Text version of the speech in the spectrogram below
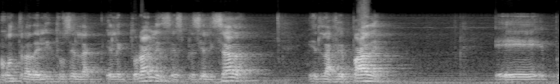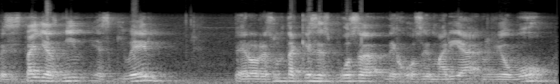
contra Delitos Electorales especializada, es la FEPADE. Pues está Yasmín Esquivel, pero resulta que es esposa de José María Riobó,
